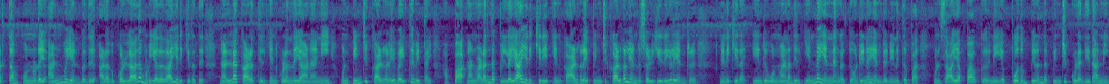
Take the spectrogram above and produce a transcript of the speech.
அர்த்தம் உன்னுடைய அன்பு என்பது அளவு கொள்ளாத முடியாததாய் இருக்கிறது. நல்ல காலத்தில் என் குழந்தையான நீ உன் பிஞ்சு கால்களை வைத்து விட்டாய். அப்பா நான் வளர்ந்த பிள்ளையா இருக்கிறேன். என் கால்களை பிஞ்சு கால்கள் என்று சொல்கிறீர்கள் என்று என்று நினைக்கிறாய். இன்று உன் மனதில் என்ன எண்ணங்கள் தோன்றின என்று நினைத்துப்பார். உன் சாயப்பாவுக்கு நீ எப்போதும் பிறந்த பிஞ்சு குழந்தைதான் நீ.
